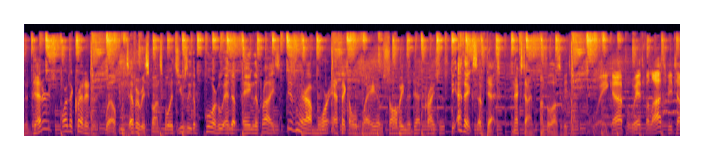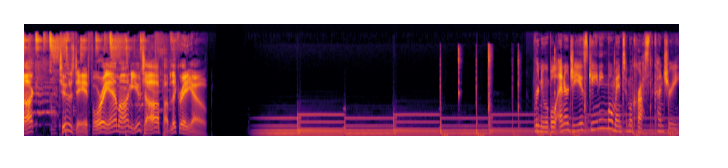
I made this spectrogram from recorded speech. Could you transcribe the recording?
the debtors or the creditors? Well, who's ever responsible, it's usually the poor who end up paying the price. Isn't there a more ethical way of solving the debt crisis? The ethics of debt. Next time on Philosophy Talk. Wake up with Philosophy Talk. Tuesday at 4 a.m. on Utah Public Radio. Renewable energy is gaining momentum across the country.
